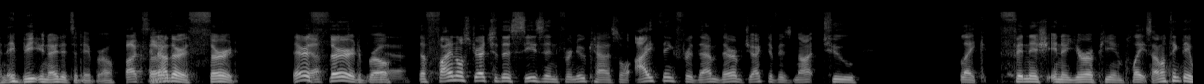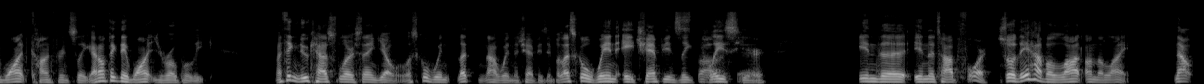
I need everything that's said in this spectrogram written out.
And they beat United today, bro. Back And now third. they're third. They're Yeah. third, bro. Yeah. The final stretch of this season for Newcastle, I think for them, their objective is not to like finish in a European place. I don't think they want Conference League. I don't think they want Europa League. I think Newcastle are saying, "Yo, let's go win. Let not win the Champions League, but let's go win a Champions League Spot, place yeah. here in the in the top four. So they have a lot on the line now.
